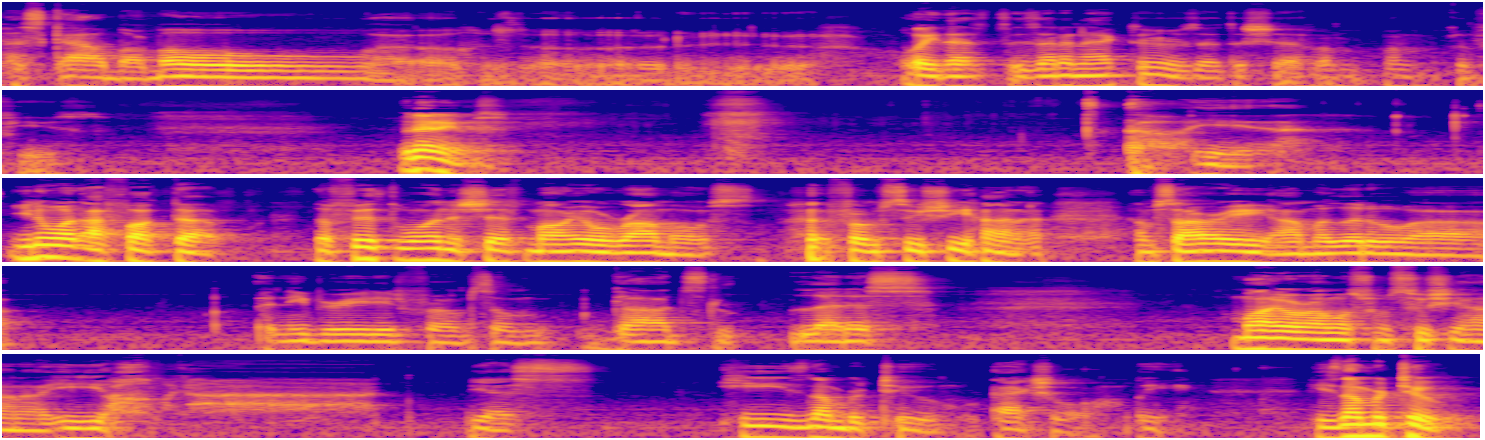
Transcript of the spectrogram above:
Pascal Barbot. Uh, wait, that is that an actor or is that the chef? I'm I'm confused. But anyways, oh yeah. You know what? I fucked up. The fifth one is Chef Mario Ramos from Sushi Hana. I'm sorry, I'm a little uh, inebriated from some God's lettuce. Mario Ramos from Sushi Hana. He, oh my God. Yes. He's number two, actually. He's number two.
